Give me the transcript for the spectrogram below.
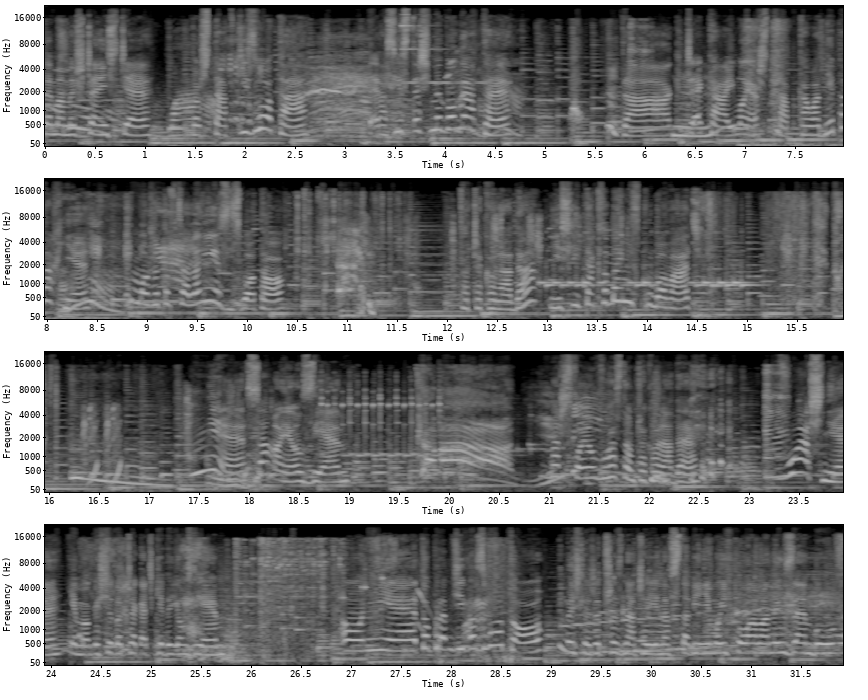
Ale mamy szczęście. To sztabki złota. Teraz jesteśmy bogate. Tak, czekaj, moja sztabka ładnie pachnie. Może to wcale nie jest złoto. To czekolada? Jeśli tak, to daj mi spróbować. Nie, sama ją zjem. Come on! Masz swoją własną czekoladę. Właśnie, nie mogę się doczekać, kiedy ją zjem. O nie, to prawdziwe złoto! Myślę, że przeznaczę je na wstawienie moich połamanych zębów.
